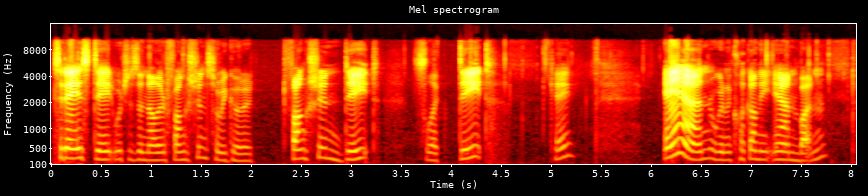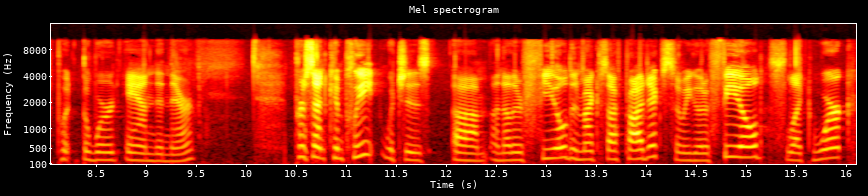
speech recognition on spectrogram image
today's date, which is another function, so we go to function, date, select date, okay, and we're going to click on the and button to put the word and in there. Percent complete, which is um, another field in Microsoft Project, so we go to field, select work,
